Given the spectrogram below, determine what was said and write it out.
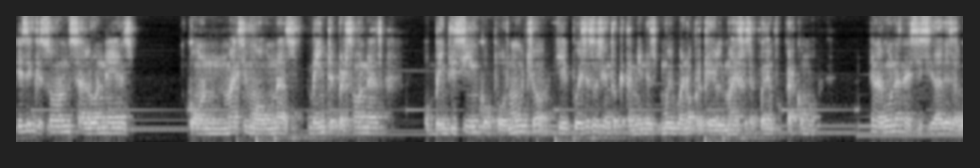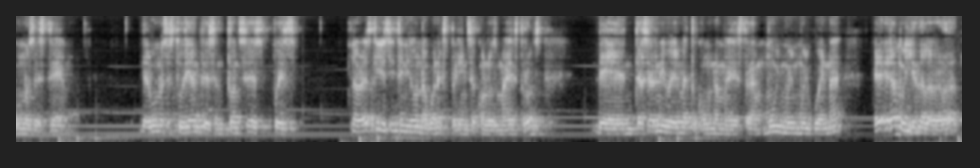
es de que son salones con máximo unas 20 personas o 25 por mucho. Y pues eso siento que también es muy bueno porque el maestro se puede enfocar como en algunas necesidades de algunos este de algunos estudiantes. Entonces pues la verdad es que yo sí he tenido una buena experiencia con los maestros. De tercer nivel me tocó una maestra muy muy muy buena era muy linda la verdad.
